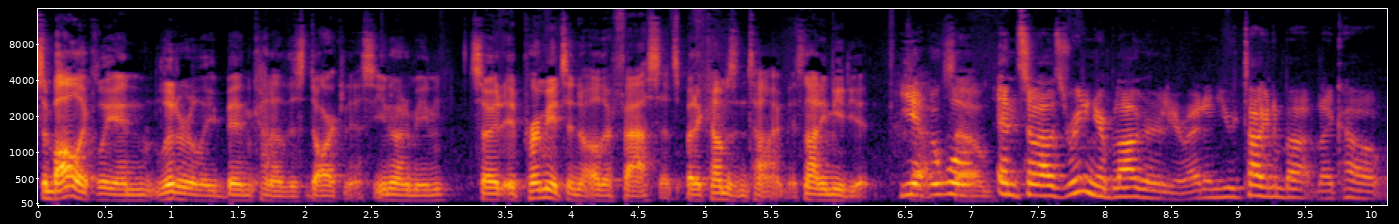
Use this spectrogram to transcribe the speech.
symbolically and literally been kind of this darkness. You know what I mean? So it, it permeates into other facets, but it comes in time. It's not immediate. Yeah, well, So- and so I was reading your blog earlier, right? And you were talking about like how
